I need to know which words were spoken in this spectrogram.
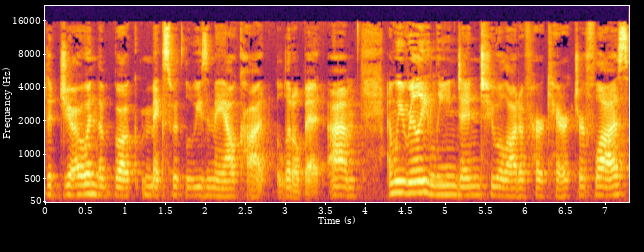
the Jo in the book mixed with Louisa May Alcott a little bit. Um and we really leaned into a lot of her character flaws.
